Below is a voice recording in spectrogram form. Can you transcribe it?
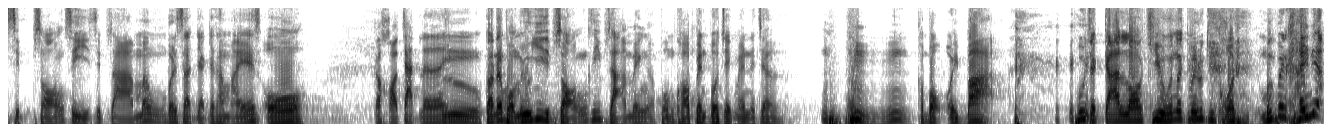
2542 43มั่งบริษัทอยากจะทำ ISO ก็ขอจัดเลยอืมตอนนั้นผมอายุ 22 23 เองอะผมขอเป็นโปรเจกต์แมเนเจอร์หืมเขาบอก โอ้ยบ้า ผู้จัดการรอคิวต้องไม่รู้กี่คน มึงเป็นใครเนี่ย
